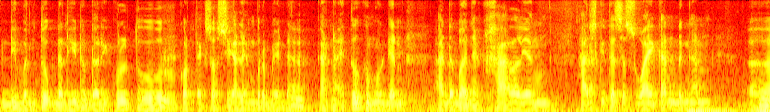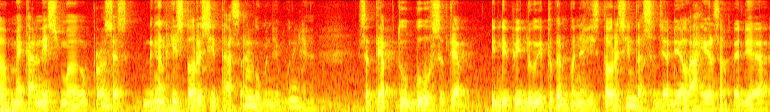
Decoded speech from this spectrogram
dibentuk dan hidup dari kultur, konteks sosial yang berbeda. Karena itu kemudian ada banyak hal yang harus kita sesuaikan dengan eh, mekanisme proses dengan historisitas aku menyebutnya. Setiap tubuh, setiap individu itu kan punya historisitas sejak dia lahir sampai dia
